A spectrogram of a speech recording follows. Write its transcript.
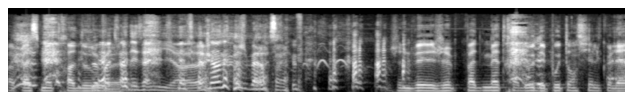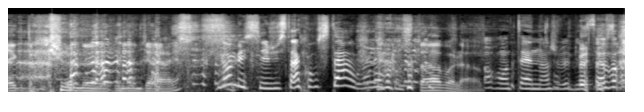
On va pas se mettre à Je dos. veux pas te euh, faire des amis. hein. non, non, je balancerai je ne vais, je vais pas te mettre à dos des potentiels collègues, donc je ne, je ne dirai rien. Non, mais c'est juste un constat, voilà. Constat, voilà. Hors antenne, hein, je veux bien savoir.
